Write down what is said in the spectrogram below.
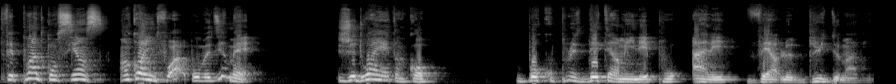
fait prendre conscience, encore une fois, pour me dire, mais je dois être encore beaucoup plus déterminé pour aller vers le but de ma vie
